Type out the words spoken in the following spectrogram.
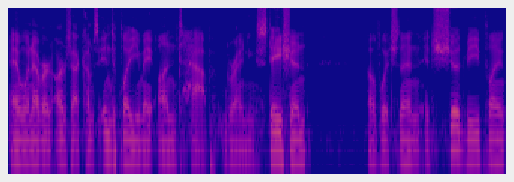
and whenever an artifact comes into play, you may untap Grinding Station, of which then it should be playing.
